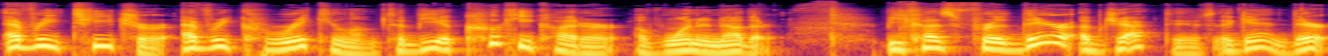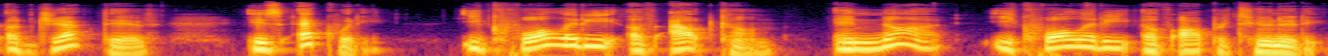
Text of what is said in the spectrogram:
every teacher, every curriculum to be a cookie cutter of one another. Because for their objectives, again, their objective is equity, equality of outcome, and not equality of opportunity.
